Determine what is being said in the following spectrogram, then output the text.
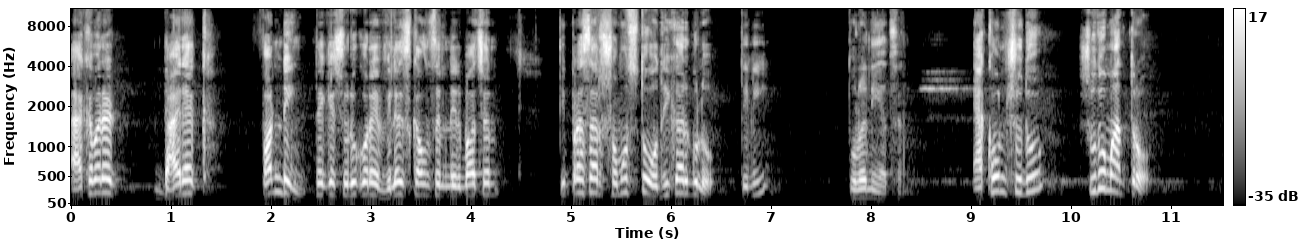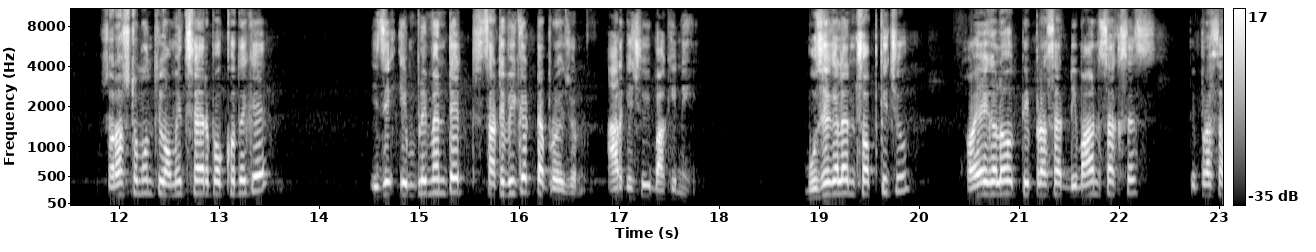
একেবারে ডাইরেক্ট ফান্ডিং থেকে শুরু করে ভিলেজ কাউন্সিল নির্বাচন, তিপ্রাসার সমস্ত অধিকারগুলো তিনি তুলে নিয়েছেন। এখন শুধু, শুধুমাত্র স্বরাষ্ট্রমন্ত্রী অমিত শাহের পক্ষ থেকে এই যে ইমপ্লিমেন্টেড সার্টিফিকেটটা প্রয়োজন, আর কিছুই বাকি নেই। বুঝে গেলেন সব কিছু হয়ে গেল তিপ্রাসার ডিমান্ড সাকসেস তিপ্রাসা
